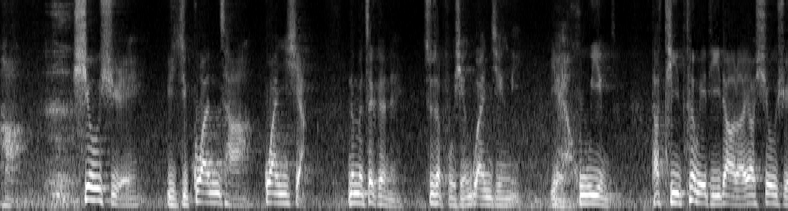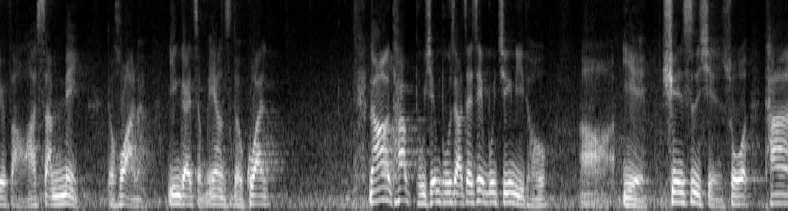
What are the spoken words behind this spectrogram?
啊。修学以及观察观想，那么这个呢，就在《普贤观经》里也呼应着。他提特别提到了要修学法华三昧的话呢，应该怎么样子的观？然后他普贤菩萨在这部经里头啊，也宣示显说，他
